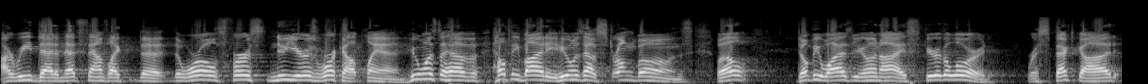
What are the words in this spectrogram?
I read that, and that sounds like the, the world's first New Year's workout plan. Who wants to have a healthy body? Who wants to have strong bones? Well, don't be wise in your own eyes. Fear the Lord, respect God,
